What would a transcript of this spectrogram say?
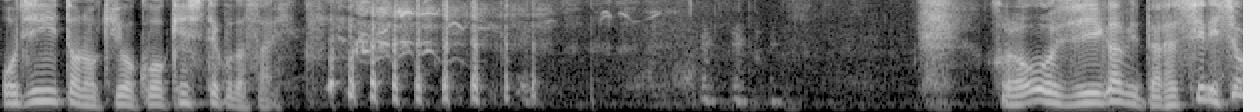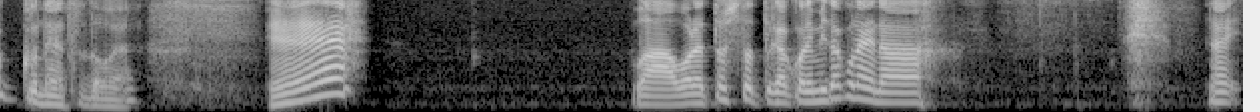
おじいとの記憶を消してください。これおじいが見たら尻ショックのやつどうや。えー、わあ俺年取ってからこれ見たくないな。はい。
